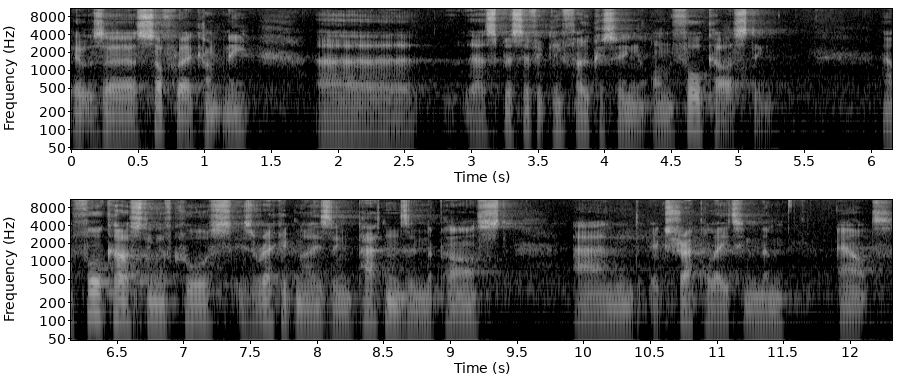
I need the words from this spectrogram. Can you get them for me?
It was a software company uh, uh, specifically focusing on forecasting. Now, forecasting, of course, is recognizing patterns in the past and extrapolating them out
